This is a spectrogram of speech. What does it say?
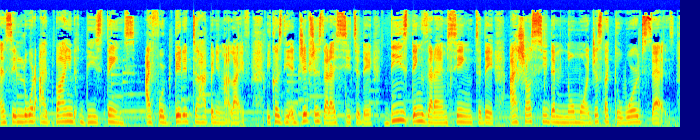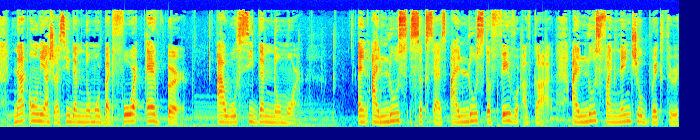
and say, Lord, I bind these things. I forbid it to happen in my life because the Egyptians that I see today, these things that I am seeing today, I shall see them no more, just like the word says. Not only I shall see them no more, but forever I will see them no more. And I lose success. I lose the favor of God. I lose financial breakthrough.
